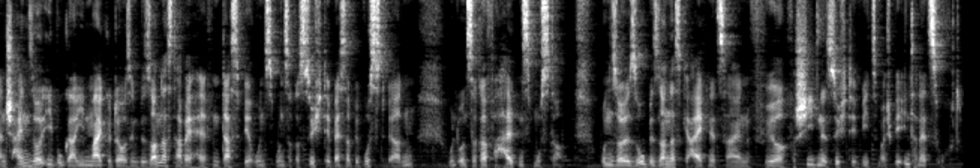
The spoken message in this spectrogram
Anscheinend soll Ibogain Microdosing besonders dabei helfen, dass wir uns unserer Süchte besser bewusst werden und unserer Verhaltensmuster und soll so besonders geeignet sein für verschiedene Süchte wie zum Beispiel Internetsucht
